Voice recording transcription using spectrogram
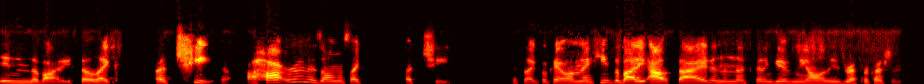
in the body. So like a cheat. A hot room is almost like a cheat. It's like, okay, well, I'm gonna heat the body outside and then that's gonna give me all these repercussions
